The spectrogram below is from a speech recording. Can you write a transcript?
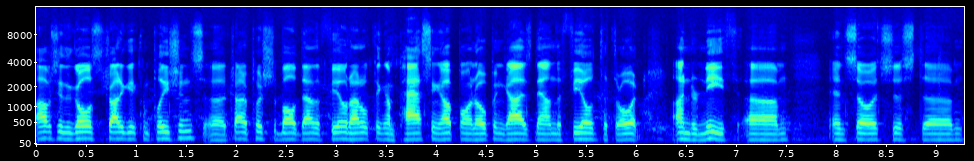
obviously the goal is to try to get completions, uh, try to push the ball down the field. I don't think I'm passing up on open guys down the field to throw it underneath. Um, and so it's just, um,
